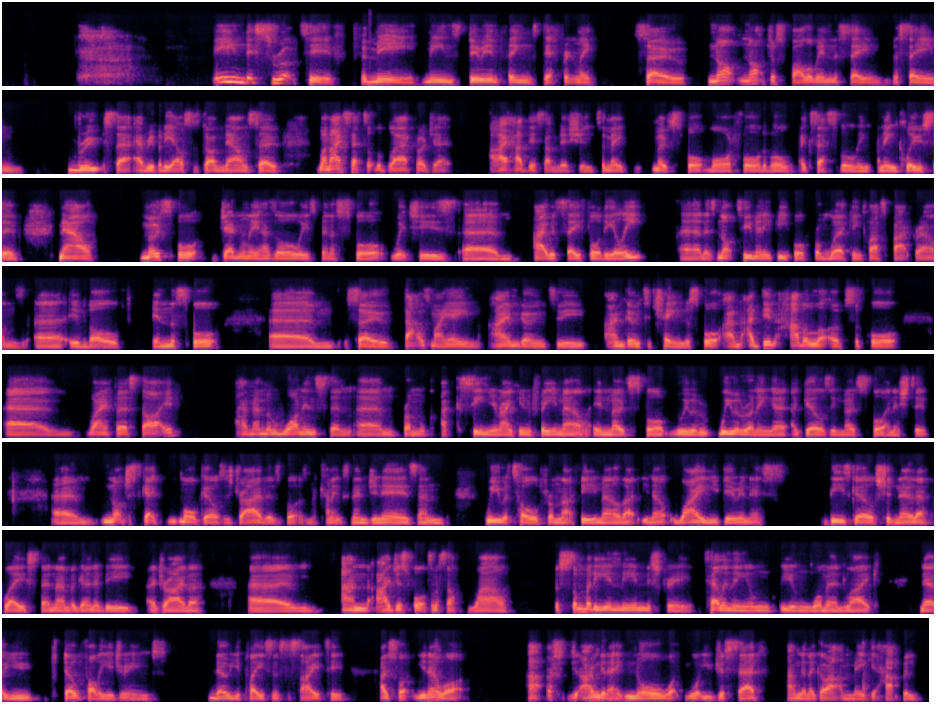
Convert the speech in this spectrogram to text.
Being disruptive for me means doing things differently. So not not just following the same the same routes that everybody else has gone down. So when I set up the Blair Project, I had this ambition to make motorsport more affordable, accessible, and inclusive. Now, motorsport generally has always been a sport which is, um, I would say, for the elite. Uh, there's not too many people from working class backgrounds uh, involved in the sport. Um, so that was my aim. I'm going to I'm going to change the sport, and I didn't have a lot of support um, when I first started. I remember one incident um, from a senior ranking female in motorsport. We were we were running a, a girls in motorsport initiative, um, not just to get more girls as drivers, but as mechanics and engineers. And we were told from that female that you know why are you doing this? These girls should know their place. They're never going to be a driver. Um, and I just thought to myself, wow, there's somebody in the industry telling a young young woman like, no, you don't follow your dreams, know your place in society I just thought, you know what? I, am going to ignore what, what you just said. I'm going to go out and make it happen.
